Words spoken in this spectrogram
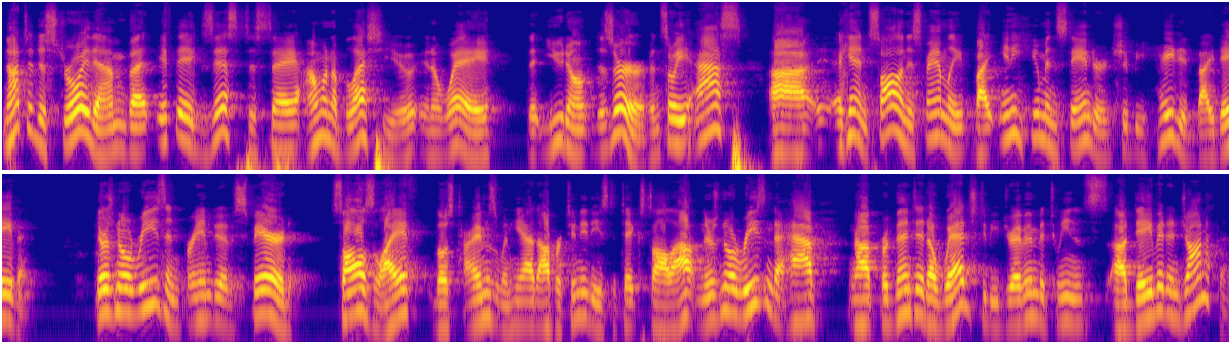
Not to destroy them, but if they exist, to say, I want to bless you in a way that you don't deserve. And so he asks, uh, again, Saul and his family, by any human standard, should be hated by David. There's no reason for him to have spared Saul's life, those times when he had opportunities to take Saul out, and there's no reason to have uh, prevented a wedge to be driven between uh, David and Jonathan.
